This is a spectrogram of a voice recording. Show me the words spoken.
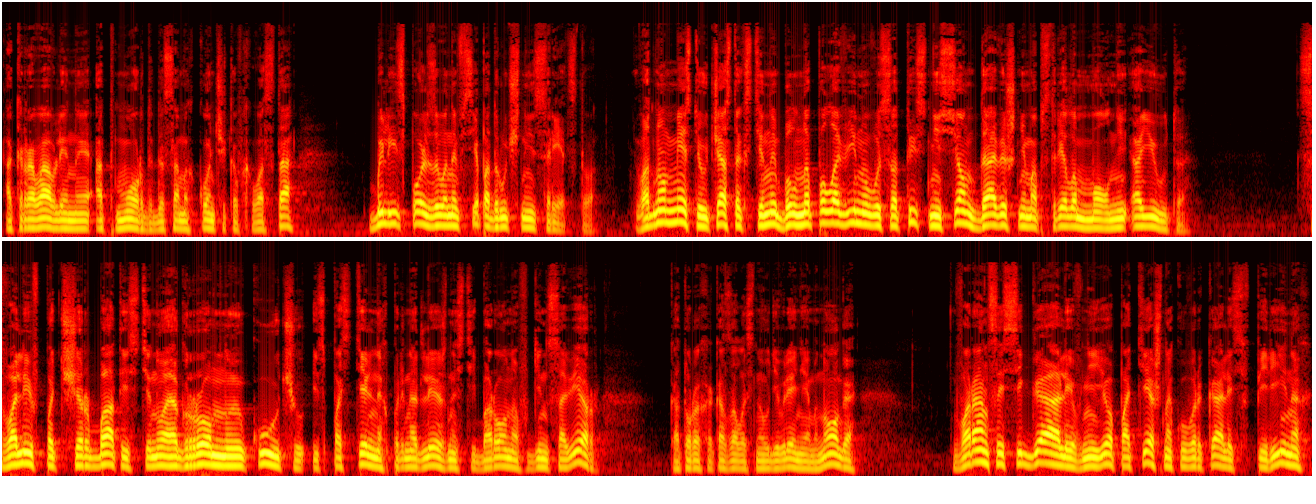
окровавленные от морды до самых кончиков хвоста, были использованы все подручные средства. В одном месте участок стены был наполовину высоты снесен давишним обстрелом молний Аюта. Свалив под щербатой стеной огромную кучу из постельных принадлежностей баронов Генсавер, которых оказалось на удивление много, варанцы сигали в нее, потешно кувыркались в перинах,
